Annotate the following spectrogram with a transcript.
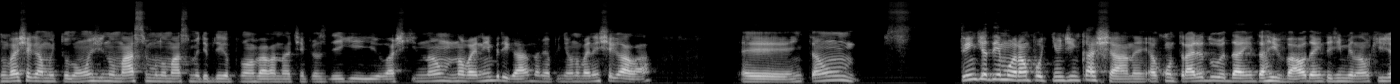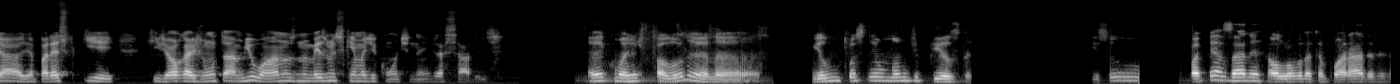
não vai chegar muito longe, no máximo, no máximo ele briga por uma vaga na Champions League e eu acho que não, não vai nem brigar, na minha opinião, não vai nem chegar lá. É, então, tende a demorar um pouquinho de encaixar, né? Ao contrário do, da, da rival, da Inter de Milão, que já, já parece que, que joga junto há mil anos no mesmo esquema de Conte, né? Engraçado isso. É, como a gente falou, né? Na... Milan não trouxe nenhum nome de peso, né? Isso vai pesar, né, ao longo da temporada, né,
